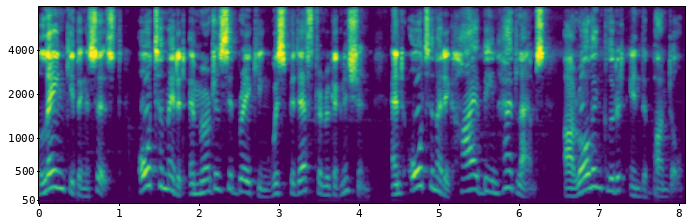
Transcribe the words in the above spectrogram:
lane keeping assist, automated emergency braking with pedestrian recognition, and automatic high beam headlamps are all included in the bundle.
